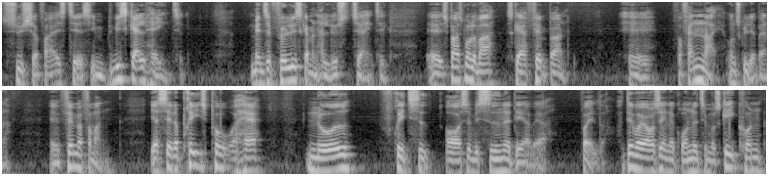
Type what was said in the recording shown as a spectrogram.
synes jeg faktisk, til at sige, at vi skal have en til. Men selvfølgelig skal man have lyst til at have en til. Øh, spørgsmålet var, skal jeg have fem børn? Øh, for fanden nej, undskyld jeg banner. Øh, fem er for mange. Jeg sætter pris på at have noget fritid, også ved siden af det at være forældre. Og det var jo også en af grundene til måske kun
